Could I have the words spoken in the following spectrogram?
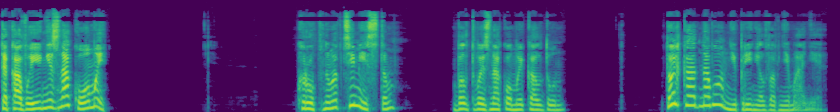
таковые незнакомы. Крупным оптимистом был твой знакомый колдун. Только одного он не принял во внимание.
